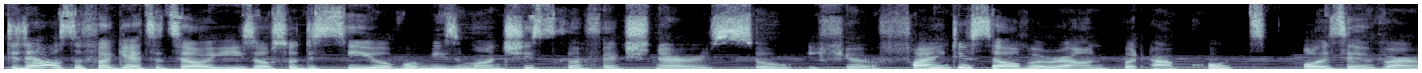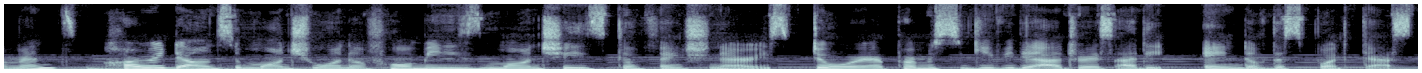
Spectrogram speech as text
Did I also forget to tell you he's also the CEO of Omi's Munchies Confectionaries? So if you find yourself around Port Harcourt or its environment, hurry down to munch one of Omi's Munchies Confectionaries. Don't worry, I promise to give you the address at the end of this podcast.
